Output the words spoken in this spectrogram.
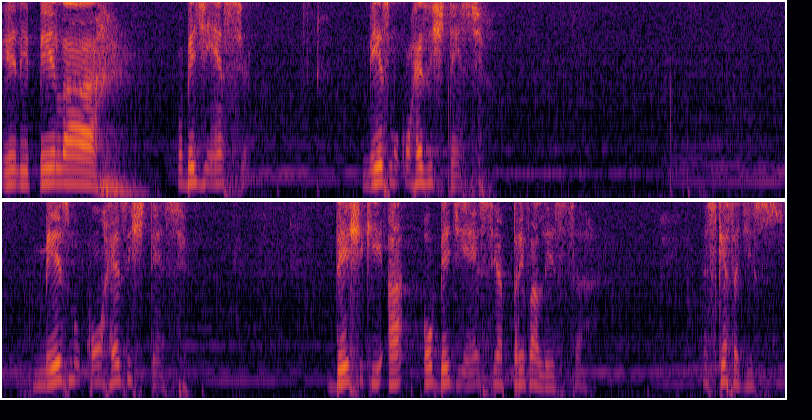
ele pela obediência, mesmo com resistência, mesmo com resistência, deixe que a obediência prevaleça. Não esqueça disso.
